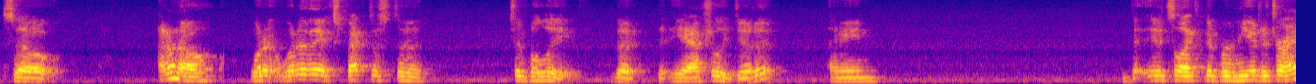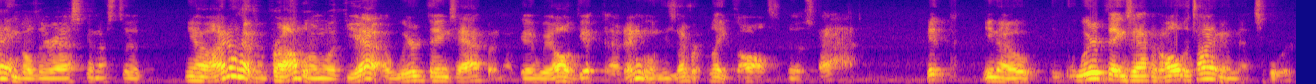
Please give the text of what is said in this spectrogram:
so I don't know what what do they expect us to to believe that, that he actually did it? I mean it's like the Bermuda Triangle. They're asking us to, you know, I don't have a problem with, yeah, weird things happen. Okay, we all get that. Anyone who's ever played golf knows that. It, you know, weird things happen all the time in that sport.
